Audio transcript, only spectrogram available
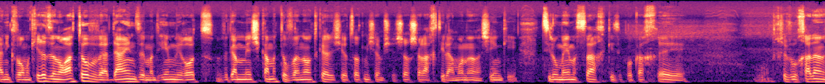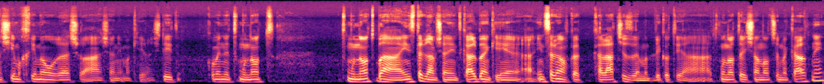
אני כבר מכיר את זה נורא טוב, ועדיין זה מדהים לראות, וגם יש כמה תובנות כאלה שיוצאות משם, שישר שלחתי להמון אנשים, כי צילומי מסך, כי זה כל כך... אה, אני חושב שהוא אחד האנשים הכי מעוררי השראה שאני מכיר. יש לי כל מיני תמונות, תמונות באינסטגרם שאני נתקל בהן, כי האינסטגרם קלט שזה מדליק אותי, התמונות הישנות של מקארטני,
